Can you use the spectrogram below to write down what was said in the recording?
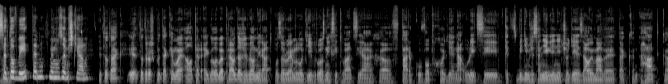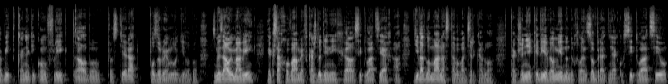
Jste to vy, ten mimozemšťan? Je to tak, je to trošku také moje alter ego, lebo je pravda, že veľmi rád pozorujem ľudí v rôznych situáciách, e, v parku, v obchode, na ulici. Keď vidím, že sa niekde niečo deje zaujímavé, tak hádka, bitka, nejaký konflikt, alebo proste rád pozorujem ľudí, lebo sme zaujímaví, jak sa chováme v každodenných uh, situáciách a divadlo má nastavovať zrkadlo. Takže niekedy je veľmi jednoduché len zobrať nejakú situáciu,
